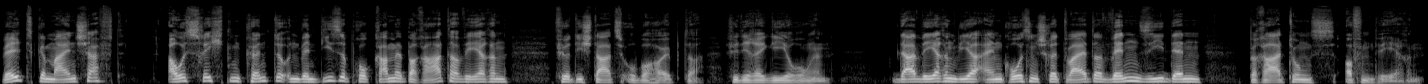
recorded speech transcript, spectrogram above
Weltgemeinschaft ausrichten könnte und wenn diese Programme Berater wären für die Staatsoberhäupter, für die Regierungen da wären wir einen großen Schritt weiter, wenn sie denn beratungsoffen wären.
